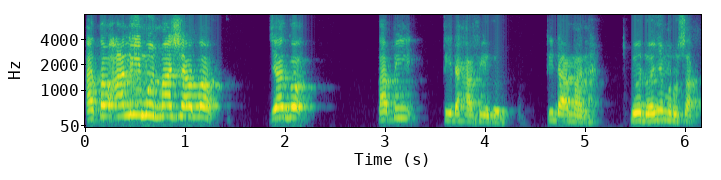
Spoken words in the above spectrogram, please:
Atau alimun, masya Allah, jago, tapi tidak hafidun, tidak amanah. Dua-duanya merusak.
